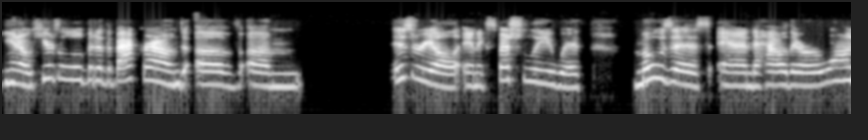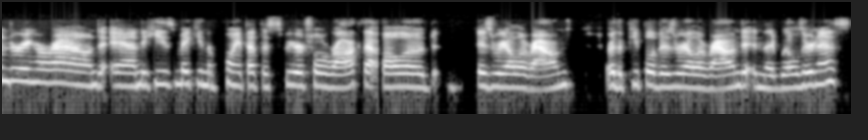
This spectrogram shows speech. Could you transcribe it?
you know, here's a little bit of the background of um Israel and especially with Moses and how they were wandering around and he's making the point that the spiritual rock that followed Israel around or the people of Israel around in the wilderness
